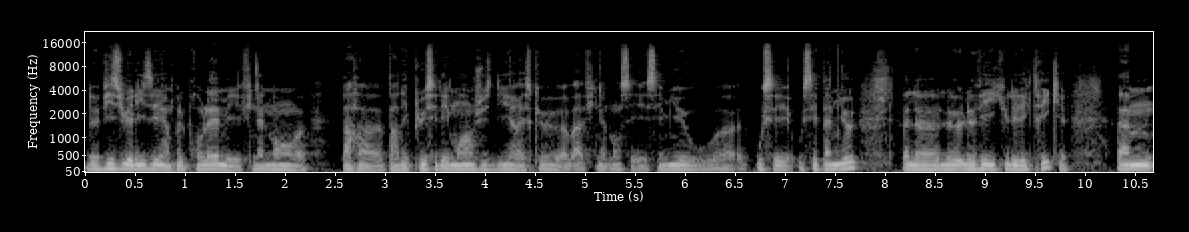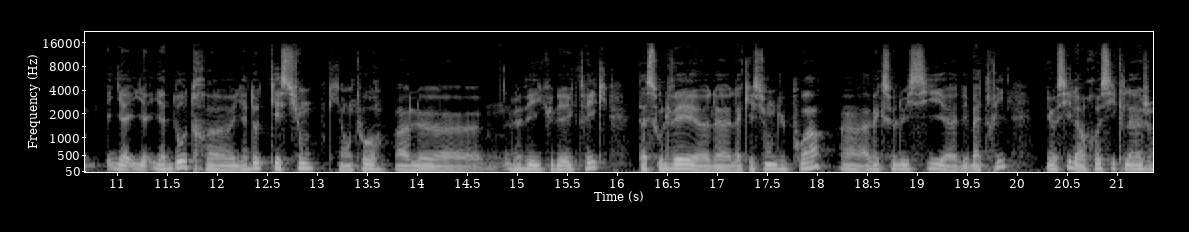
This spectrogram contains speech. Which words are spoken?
visualiser un peu le problème et finalement euh, par, des plus et des moins, juste dire est-ce que euh, bah, finalement c'est mieux ou, euh, ou c'est pas mieux le, véhicule électrique. Il y a, y a d'autres questions qui entourent le, véhicule électrique. Tu as soulevé la, question du poids, avec celui-ci les batteries, et aussi leur recyclage.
